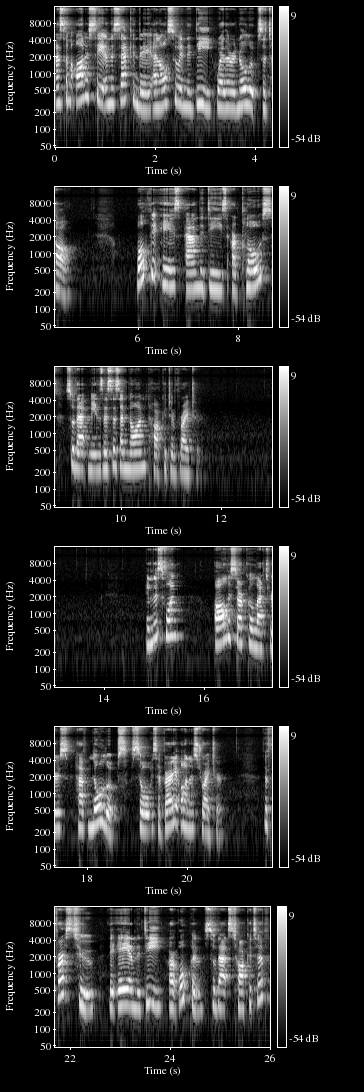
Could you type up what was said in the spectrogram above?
and some honesty in the second A and also in the D where there are no loops at all. Both the A's and the D's are closed, so that means this is a non-talkative writer. In this one, all the circle letters have no loops, so it's a very honest writer. The first two, the A and the D, are open, so that's talkative,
